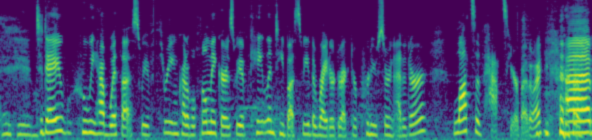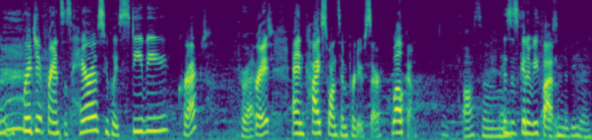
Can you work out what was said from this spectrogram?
Thank you. Today, who we have with us, we have three incredible filmmakers. We have Kaitlyn T. Busbee, the writer, director, producer, and editor. Lots of hats here, by the way. um, Bridget Frances Harris, who plays Stevie, correct? Correct. Great. And Kai Swanson, producer. Welcome. Awesome. This is going to be fun. awesome to be here.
